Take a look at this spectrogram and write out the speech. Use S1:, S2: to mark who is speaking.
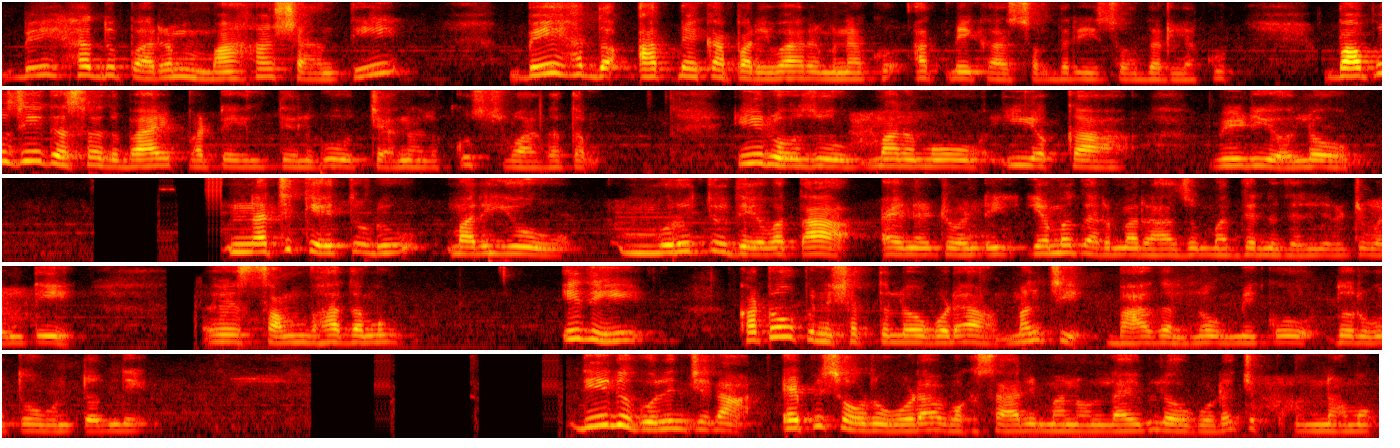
S1: బేహద్దు పరం మహాశాంతి. బేహద్దు ఆత్మిక పరివారమునకు ఆత్మిక సోదరి సోదరులకు బాపూజీ దశరథ్ భాయ్ పటేల్ తెలుగు ఛానల్కు స్వాగతం. ఈరోజు మనము ఈ యొక్క వీడియోలో నచికేతుడు మరియు మృత్యుదేవత అయినటువంటి యమధర్మరాజు మధ్యన జరిగినటువంటి సంవాదము. ఇది కఠోపనిషత్తులో కూడా మంచి భాగంలో మీకు దొరుకుతూ ఉంటుంది. దీని గురించిన ఎపిసోడ్ కూడా ఒకసారి మనం లైవ్లో కూడా చెప్పుకున్నాము.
